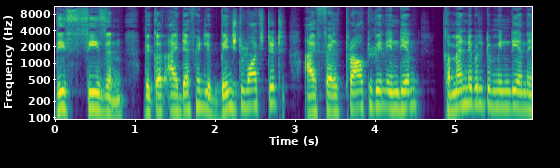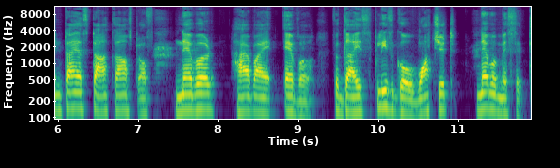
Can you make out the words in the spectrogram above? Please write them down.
this season because I definitely binged watched it. I felt proud to be an Indian. Commendable to Mindy and the entire star cast of Never Have I Ever. So, guys, please go watch it. Never miss it.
